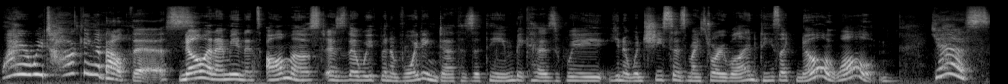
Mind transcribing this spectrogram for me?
Why are we talking about this? No, and I mean it's almost as though we've been avoiding death as a theme because we, you know, when she says my story will end, and he's like, no, it won't. Yes.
